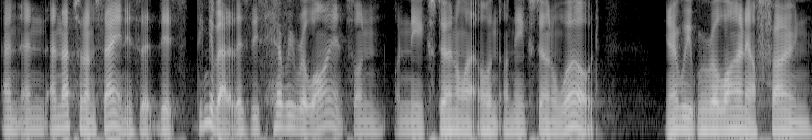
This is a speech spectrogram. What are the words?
and, and and that's what I'm saying is that this think about it. There's this heavy reliance on on the external on, on the external world. You know, we, we rely on our phone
